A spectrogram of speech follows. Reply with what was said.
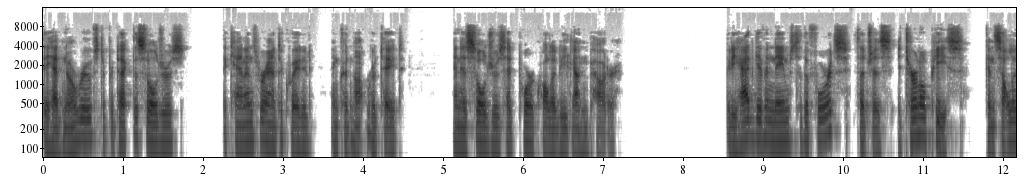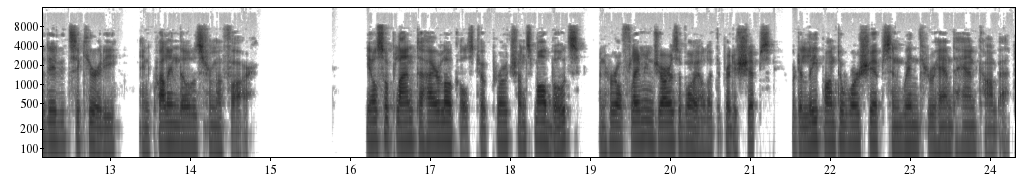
They had no roofs to protect the soldiers, the cannons were antiquated and could not rotate, and his soldiers had poor quality gunpowder but he had given names to the forts, such as Eternal Peace, Consolidated Security, and Quelling Those from Afar. He also planned to hire locals to approach on small boats and hurl flaming jars of oil at the British ships, or to leap onto warships and win through hand to hand combat.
